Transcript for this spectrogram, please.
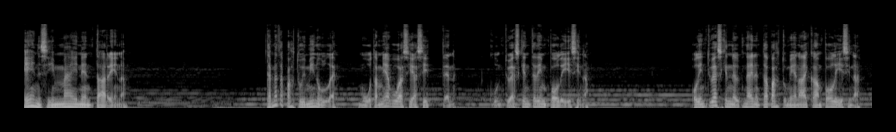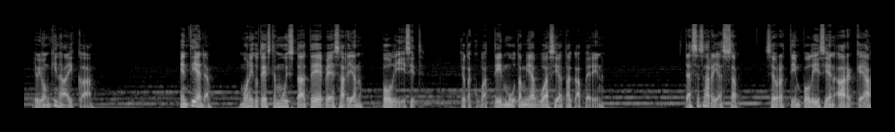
Ensimmäinen tarina. Tämä tapahtui minulle muutamia vuosia sitten, kun työskentelin poliisina. Olin työskennellyt näiden tapahtumien aikaan poliisina jo jonkin aikaa. En tiedä, moniko teistä muistaa TV-sarjan Poliisit, jota kuvattiin muutamia vuosia takaperin. Tässä sarjassa seurattiin poliisien arkea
